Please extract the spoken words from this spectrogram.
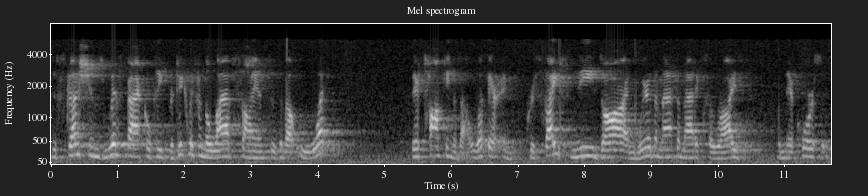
discussions with faculty, particularly from the lab sciences, about what they're talking about, what their precise needs are, and where the mathematics arises in their courses.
